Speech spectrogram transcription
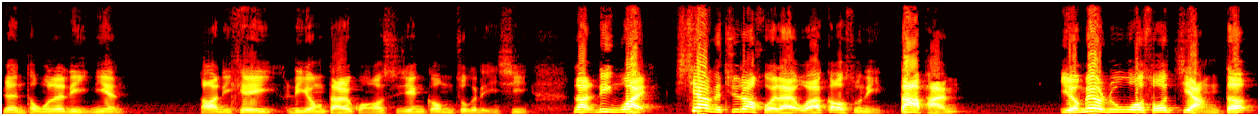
认同我的理念啊，你可以利用待会广告时间跟我们做个联系。那另外下个阶段回来，我要告诉你大盘有没有如我所讲的。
